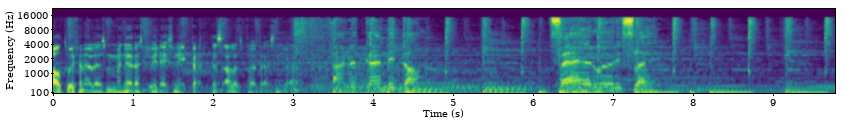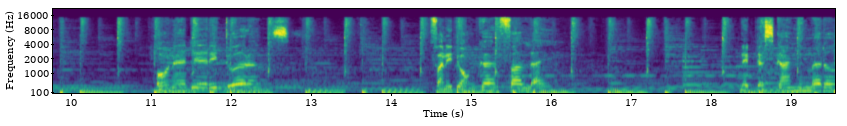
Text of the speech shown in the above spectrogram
albei van hulle is minder as 2000 hektar. Dis alles wat daar is in die wêreld. aan 'n kandidaat ver oor die vlei onder deur die dorings van die donker vallei net dis kan die middel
